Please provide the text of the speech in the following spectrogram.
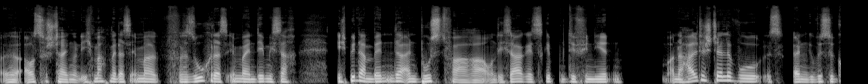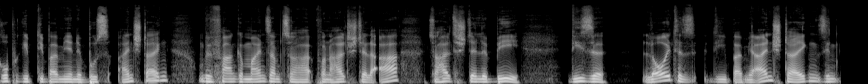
äh, auszusteigen. Und ich mache mir das immer, versuche das immer, indem ich sage, ich bin am Ende ein Busfahrer und ich sage, es gibt einen definierten eine Haltestelle, wo es eine gewisse Gruppe gibt, die bei mir in den Bus einsteigen und wir fahren gemeinsam zur, von der Haltestelle A zur Haltestelle B. Diese Leute, die bei mir einsteigen, sind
